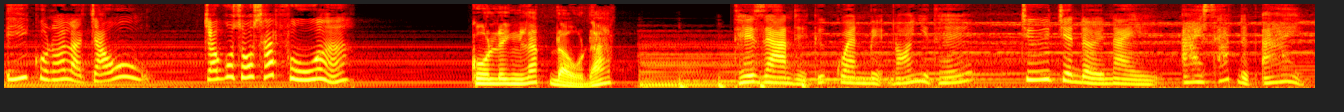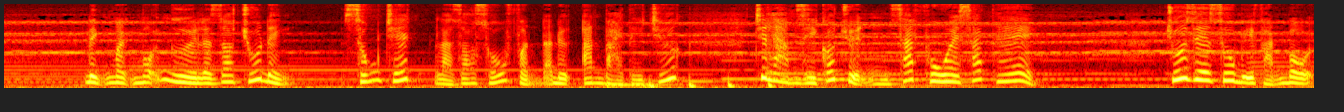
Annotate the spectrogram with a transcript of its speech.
Ý cô nói là cháu cháu có số sát phu hả? Cô Linh lắc đầu đáp. Thế gian thì cứ quen miệng nói như thế Chứ trên đời này ai sát được ai Định mệnh mỗi người là do Chúa định Sống chết là do số phận đã được an bài từ trước Chứ làm gì có chuyện sát phu hay sát thê Chúa Giêsu bị phản bội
